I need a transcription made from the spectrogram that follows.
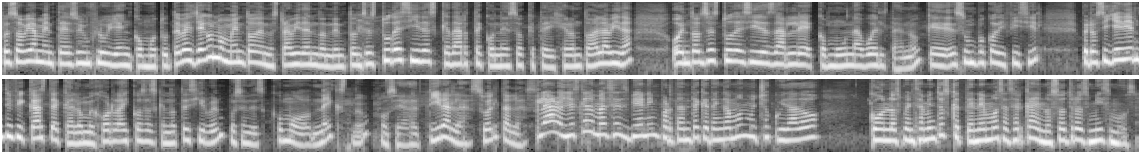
pues obviamente eso influye en cómo tú te ves. Llega un momento de nuestra vida en donde entonces tú decides quedarte con eso que te dijeron toda la vida o entonces tú decides darle como una vuelta, ¿no? Que es un poco difícil, pero si ya identificaste que a lo mejor hay cosas que no te sirven, pues es como next, ¿no? O sea, tíralas, suéltalas. Claro, y es que además es bien importante que tengamos mucho cuidado con los pensamientos que tenemos acerca de nosotros mismos,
